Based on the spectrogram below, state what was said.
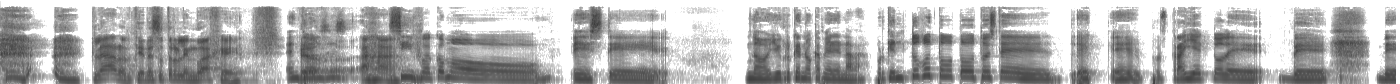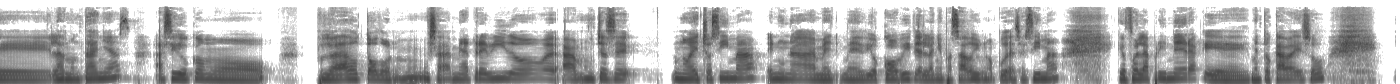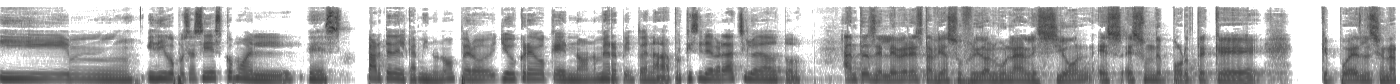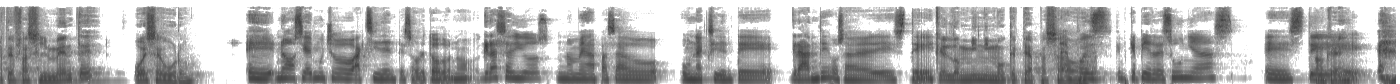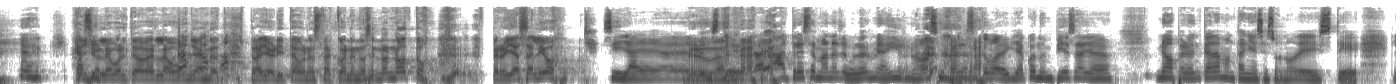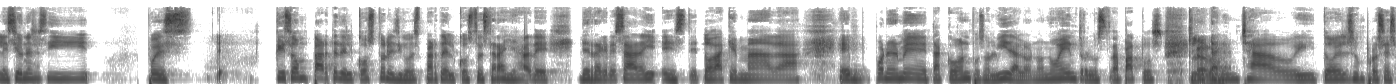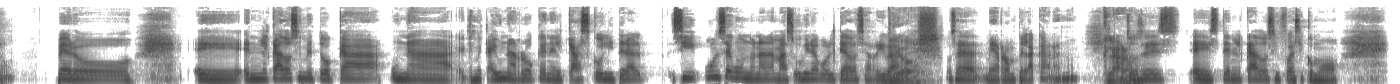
Claro, tienes otro lenguaje. Pero, Entonces, ajá. sí, fue como, este, no, yo creo que no cambiaré nada, porque en todo, todo, todo, todo este eh, eh, pues, trayecto de, de, las montañas ha sido como, pues lo he dado todo, ¿no? O sea, me he atrevido a muchas... eh, no he hecho cima, en una me, dio COVID el año pasado y no pude hacer cima, que fue la primera que me tocaba eso. Y, y digo, pues así es como el, es parte del camino, ¿no? Pero yo creo que no, no me arrepiento de nada, porque sí, de verdad sí lo he dado todo. Antes del Everest, ¿habías sufrido alguna lesión? ¿Es, es un deporte que, que puedes lesionarte fácilmente o es seguro? Eh, no, sí hay mucho accidente, sobre todo, ¿no? Gracias a Dios no me ha pasado un accidente grande, o sea, este, ¿Qué es lo mínimo que te ha pasado? pues que pierdes uñas, este, Ok. casi Yo le volteo a ver la uña, no- trae ahorita unos tacones, no sé, no noto, pero ya salió. Sí, ya, ya, ya. Este, a, a tres semanas de volverme a ir, ¿no? Siempre así como de ya cuando empieza ya. No, pero en cada montaña es eso, ¿no? De este, lesiones así, pues que son parte del costo, les digo, es parte del costo estar allá, de, de regresar este, toda quemada, eh, ponerme tacón, pues olvídalo, ¿no? No entro en los zapatos Claro. tan hinchado y todo es un proceso. Pero eh, en el caso sí me toca una, que me cae una roca en el casco, literal. Si un segundo nada más hubiera volteado hacia arriba, Dios, o sea, me rompe la cara, ¿no? claro. Entonces, este, en el caso sí fue así como,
